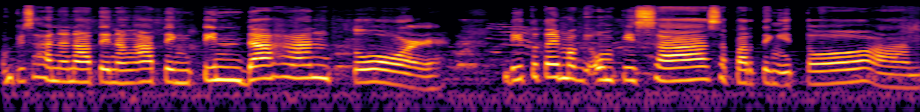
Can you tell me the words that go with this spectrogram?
Umpisahan na natin ang ating tindahan tour. Dito tayo mag-umpisa sa parting ito. Um,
